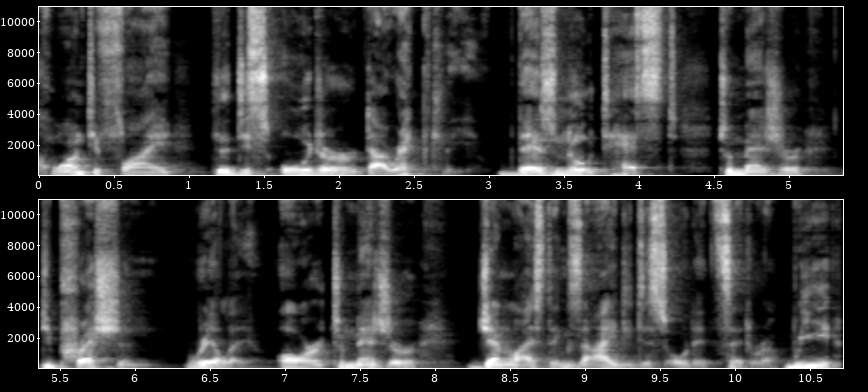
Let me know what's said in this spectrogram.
quantify the disorder directly. There's no test to measure depression, really, or to measure generalized anxiety disorder, etc. We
